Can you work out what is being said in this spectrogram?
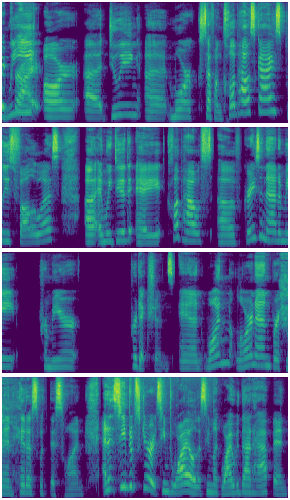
Uh, we cry. are uh, doing uh, more stuff on Clubhouse, guys. Please follow us. Uh, and we did a Clubhouse of Grey's Anatomy premiere predictions. And one, Lauren Ann Brickman hit us with this one. And it seemed obscure. It seemed wild. It seemed like, why would that happen?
